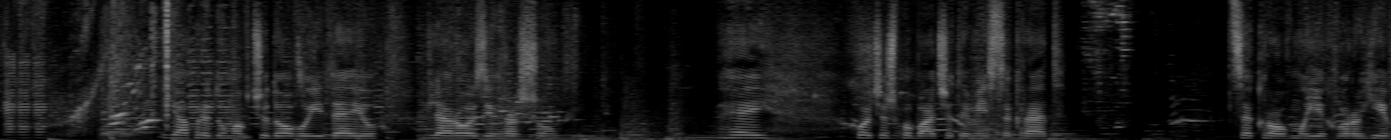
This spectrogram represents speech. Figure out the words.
Я придумав чудову ідею для розіграшу. Гей, хочеш побачити мій секрет? Це кров моїх ворогів.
